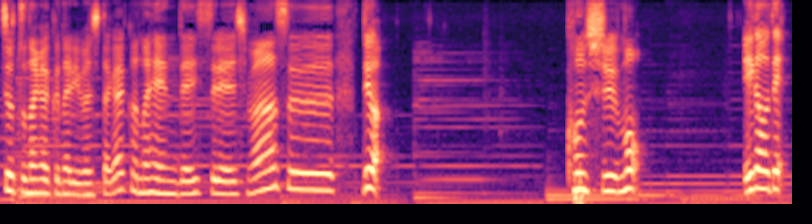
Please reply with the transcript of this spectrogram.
ちょっと長くなりましたがこの辺で失礼します。では今週も笑顔で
